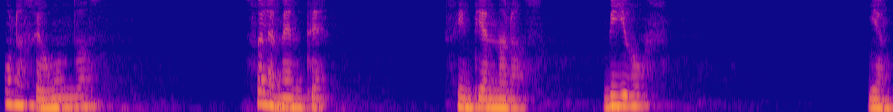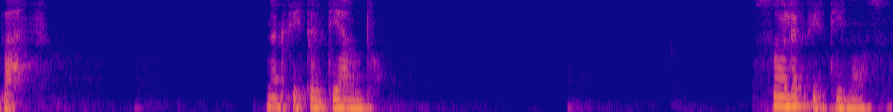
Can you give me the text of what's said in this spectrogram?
unos segundos solamente sintiéndonos vivos y en paz. No existe el tiempo. Solo existimos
